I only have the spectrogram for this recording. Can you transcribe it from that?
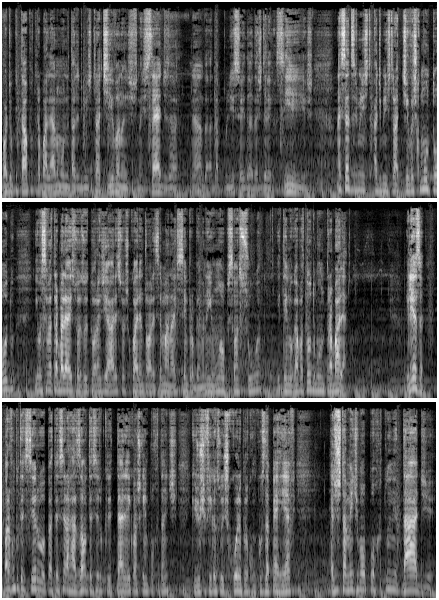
Pode optar por trabalhar numa unidade administrativa, nas, nas sedes né, da, da polícia da, das delegacias, nas sedes administrativas como um todo, e você vai trabalhar aí suas 8 horas diárias, suas 40 horas semanais, sem problema nenhum, a opção é sua e tem lugar para todo mundo trabalhar. Beleza? Agora vamos para a terceira razão, o terceiro critério aí que eu acho que é importante, que justifica a sua escolha pelo concurso da PRF. É justamente uma oportunidade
